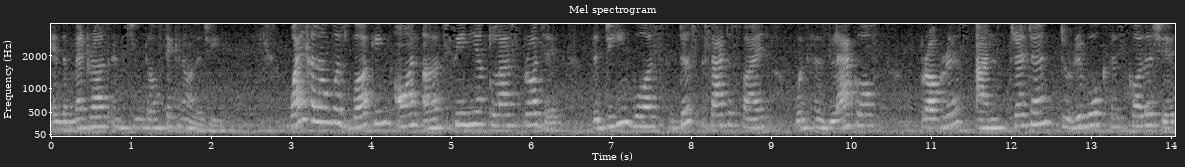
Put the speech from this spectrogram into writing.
in the Madras Institute of Technology. While Kalam was working on a senior class project, the dean was dissatisfied with his lack of progress and threatened to revoke his scholarship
